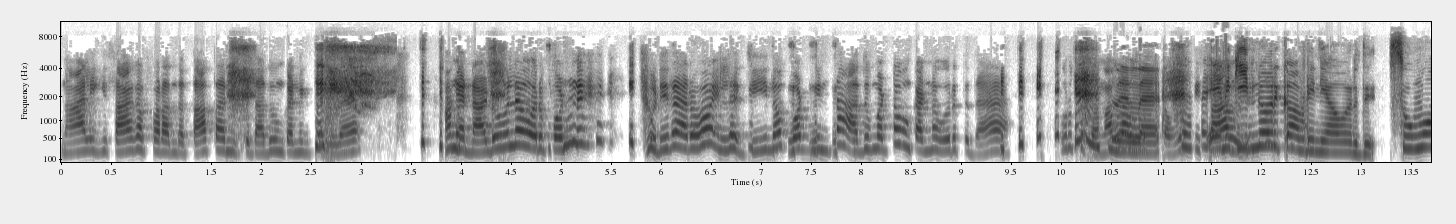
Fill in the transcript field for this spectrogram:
நாளைக்கு சாக போற அந்த தாத்தா நிக்குது அதுவும் கண்ணுக்கு தெரியல. அங்க நடுவுல ஒரு பொண்ணு சுடிதாரோ இல்ல ஜீனோ போட்டு நின்னுட்டா அது மட்டும் உன் கண்ணை உறுத்துதா? எனக்கு சாவு இன்னொரு காமெடி ஞாபகம் வருது. சுமோ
